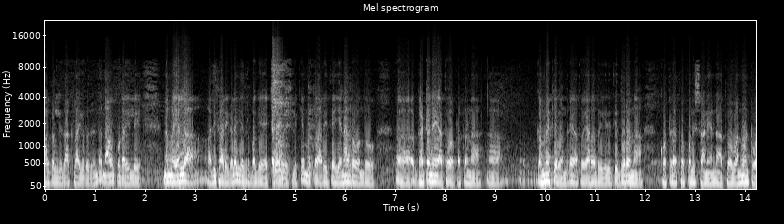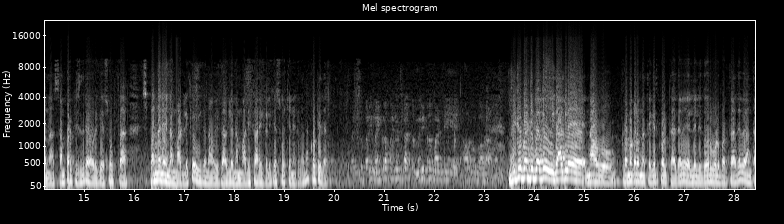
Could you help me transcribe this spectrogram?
ಭಾಗಗಳಲ್ಲಿ ದಾಖಲಾಗಿರೋದ್ರಿಂದ ನಾವು ಕೂಡ ಇಲ್ಲಿ ನಮ್ಮ ಎಲ್ಲ ಅಧಿಕಾರಿಗಳಿಗೆ ಇದರ ಬಗ್ಗೆ ಎಚ್ಚರ ವಹಿಸಲಿಕ್ಕೆ ಮತ್ತು ಆ ರೀತಿಯ ಏನಾದರೂ ಒಂದು ಘಟನೆ ಅಥವಾ ಪ್ರಕರಣ ಗಮನಕ್ಕೆ ಬಂದರೆ ಅಥವಾ ಯಾರಾದರೂ ಈ ರೀತಿ ದೂರನ್ನ ಕೊಟ್ಟರೆ ಅಥವಾ ಪೊಲೀಸ್ ಠಾಣೆಯನ್ನು ಅಥವಾ ಒನ್ ಒನ್ ಟು ಅನ್ನು ಸಂಪರ್ಕಿಸಿದರೆ ಅವರಿಗೆ ಸೂಕ್ತ ಸ್ಪಂದನೆಯನ್ನು ಮಾಡಲಿಕ್ಕೆ ಈಗ ನಾವು ಈಗಾಗಲೇ ನಮ್ಮ ಅಧಿಕಾರಿಗಳಿಗೆ ಸೂಚನೆಗಳನ್ನು ಕೊಟ್ಟಿದ್ದಾರೆ ಮೀಟರ್ ಬಡ್ಡಿ ಬಗ್ಗೆ ಈಗಾಗಲೇ ನಾವು ಕ್ರಮಗಳನ್ನು ತೆಗೆದುಕೊಳ್ತಾ ಇದ್ದೇವೆ. ಎಲ್ಲೆಲ್ಲಿ ದೂರುಗಳು ಬರ್ತಾ ಇದ್ದೇವೆ ಅಂತ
